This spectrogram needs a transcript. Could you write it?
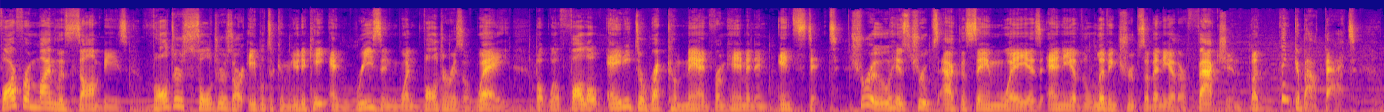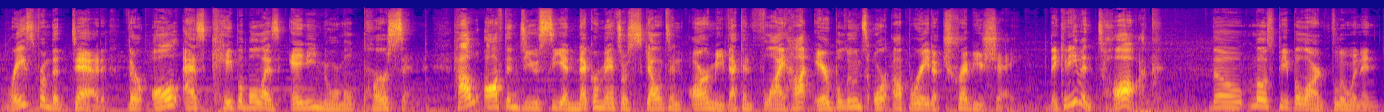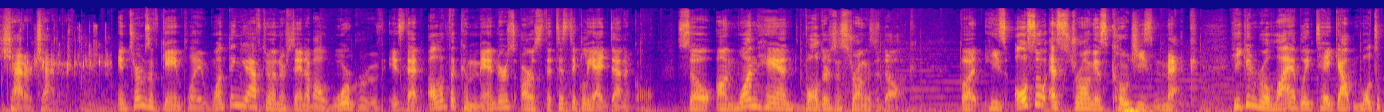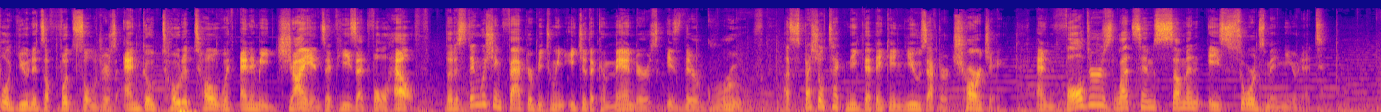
Far from mindless zombies, Valder's soldiers are able to communicate and reason when Valder is away, but will follow any direct command from him in an instant. True, his troops act the same way as any of the living troops of any other faction, but think about that. Raised from the dead, they're all as capable as any normal person. How often do you see a Necromancer skeleton army that can fly hot air balloons or operate a trebuchet? They can even talk! Though most people aren't fluent in chatter chatter. In terms of gameplay, one thing you have to understand about Wargroove is that all of the commanders are statistically identical. So on one hand, Valder's as strong as a dog, but he's also as strong as Koji's mech. He can reliably take out multiple units of foot soldiers and go toe-to-toe -to -toe with enemy giants if he's at full health. The distinguishing factor between each of the commanders is their groove, a special technique that they can use after charging, and Valder's lets him summon a swordsman unit.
